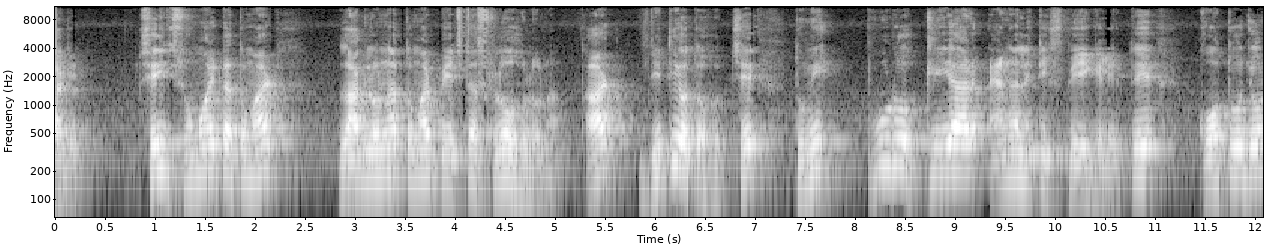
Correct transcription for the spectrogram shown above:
লাগে। সেই সময়টা তোমার লাগল না, তোমার পেজটা স্লো হলো না। আর দ্বিতীয়ত হচ্ছে, তুমি পুরো ক্লিয়ার অ্যানালিটিক্স পেয়ে গেলে তে কতজন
